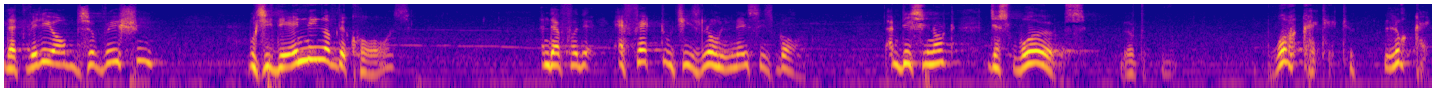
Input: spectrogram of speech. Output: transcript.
that very observation, which is the ending of the cause, and therefore the effect, which is loneliness, is gone. And this is not just words. You have to work at it, look at it.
